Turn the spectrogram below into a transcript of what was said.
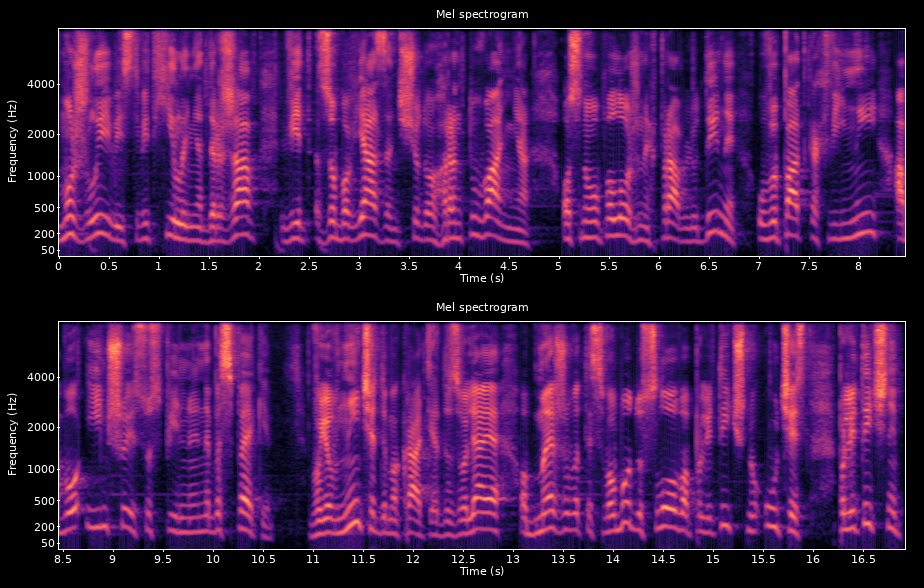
можливість відхилення держав від зобов'язань щодо гарантування основоположних прав людини у випадках війни або іншої суспільної небезпеки. Войовнича демократія дозволяє обмежувати свободу слова, політичну участь, політичний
